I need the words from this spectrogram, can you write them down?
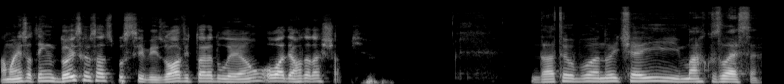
amanhã só tem dois resultados possíveis, ou a vitória do Leão ou a derrota da Chape. Dá teu boa noite aí, Marcos Lessa.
